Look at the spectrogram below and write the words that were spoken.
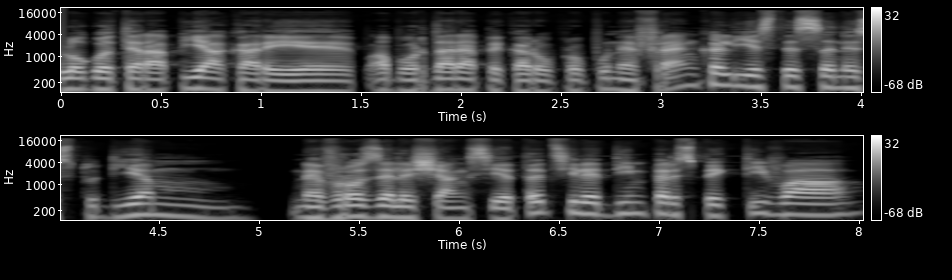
logoterapia, care e abordarea pe care o propune Frankl, este să ne studiem nevrozele și anxietățile din perspectiva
